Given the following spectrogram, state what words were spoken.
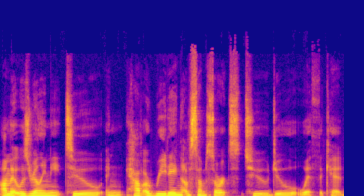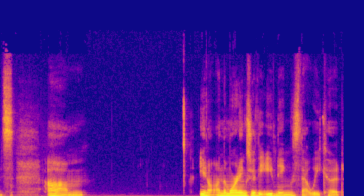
um, it was really neat to have a reading of some sorts to do with the kids. Um, you know, on the mornings or the evenings that we could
